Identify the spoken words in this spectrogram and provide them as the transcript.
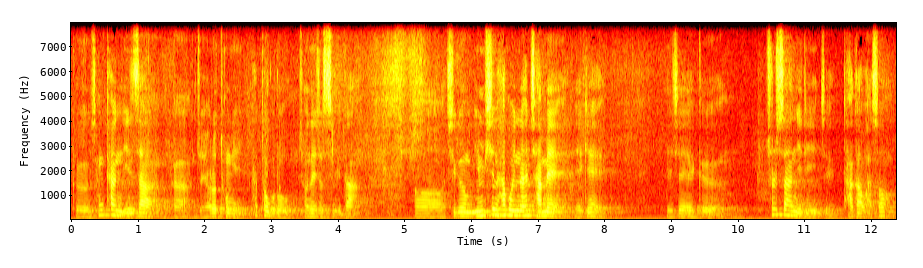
그 성탄 인사가 이제 여러 통이 카톡으로 전해졌습니다. 어, 지금 임신하고 있는 한 자매에게 이제 그 출산일이 이제 다가와서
